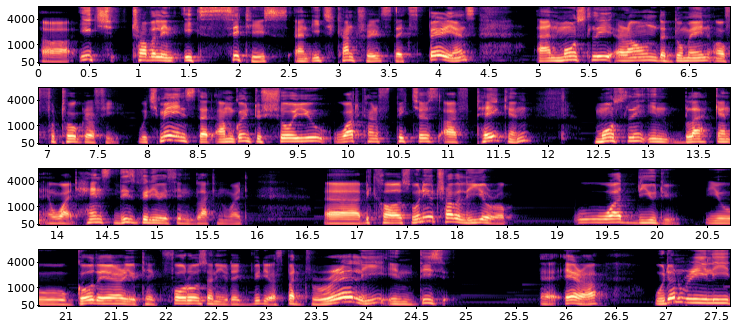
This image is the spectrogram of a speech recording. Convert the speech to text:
uh, each travel in each cities and each countries, the experience, and mostly around the domain of photography, which means that I'm going to show you what kind of pictures I've taken, mostly in black and white. Hence, this video is in black and white. Uh, because when you travel Europe, what do you do? You go there, you take photos and you take videos, but rarely in this uh, era, we don't really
